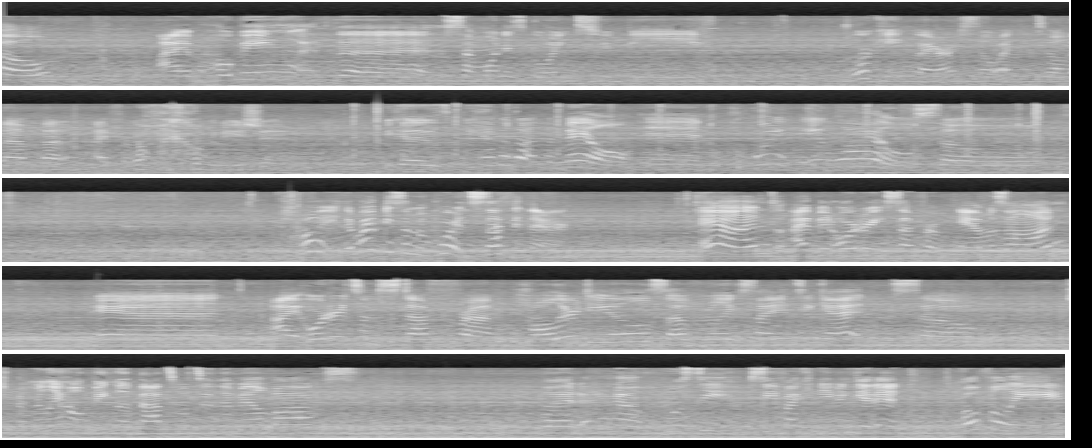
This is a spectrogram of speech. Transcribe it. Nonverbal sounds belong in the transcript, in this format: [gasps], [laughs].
I'm hoping the someone is going to be working there, so I can tell them that I forgot my [laughs] combination because we haven't gotten the mail in while. So probably there might be some important stuff in there. And I've been ordering stuff from Amazon, and I ordered some stuff from Holler Deals. I'm really excited to get. So I'm really hoping that that's what's in the mailbox. But I don't know. We'll see. See if I can even get in. Hopefully,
